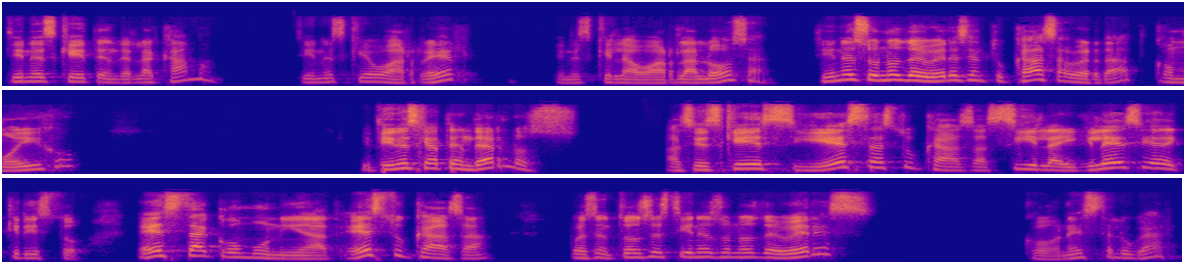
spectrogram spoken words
Tienes que tender la cama, tienes que barrer, tienes que lavar la losa. Tienes unos deberes en tu casa, ¿verdad? Como hijo. Y tienes que atenderlos. Así es que si esta es tu casa, si la iglesia de Cristo, esta comunidad es tu casa, pues entonces tienes unos deberes con este lugar,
